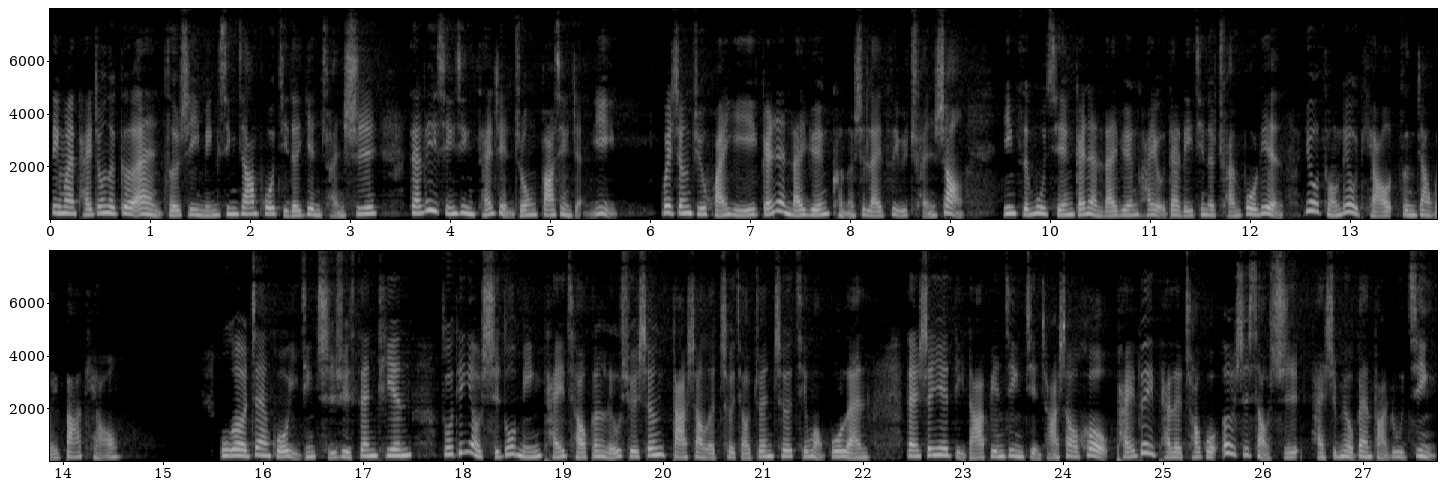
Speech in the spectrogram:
另外，台中的个案则是一名新加坡籍的验船师，在例行性裁剪中发现染疫，卫生局怀疑感染来源可能是来自于船上，因此目前感染来源还有待厘清的传播链又从六条增加为八条。乌俄战火已经持续三天，昨天有十多名台侨跟留学生搭上了撤侨专车前往波兰，但深夜抵达边境检查哨后排队排了超过二十小时，还是没有办法入境。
